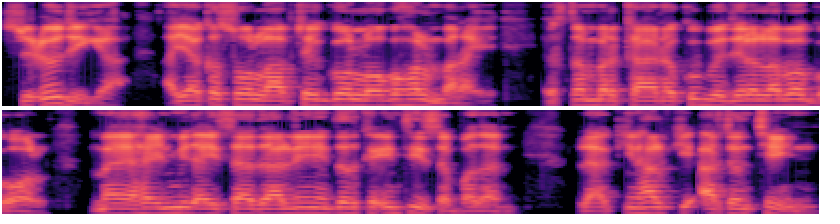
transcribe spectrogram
Sacuudiga ayaa ka soo laabtay gool looga holmaray islamarkaana ku bedela laba gool. Ma ahayn mid ay saadaalinayn dadka intiisa badan. Laakiin halkii argentiin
